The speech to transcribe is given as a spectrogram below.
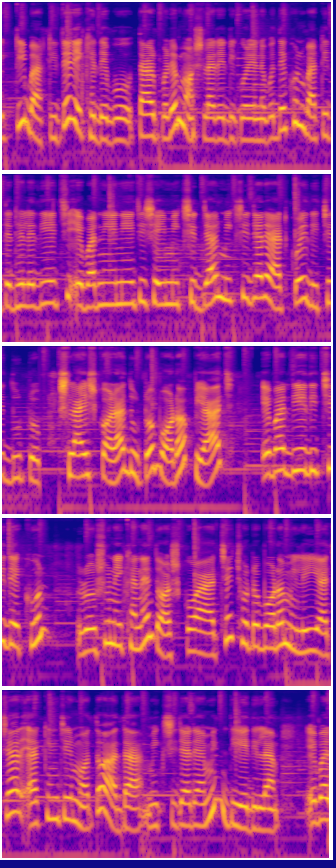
একটি বাটিতে রেখে দেব। তারপরে মশলা রেডি করে নেব। দেখুন, বাটিতে ঢেলে দিয়েছি। এবার নিয়ে নিয়েছি সেই মিক্সির জার মিক্সির জারে অ্যাড করে দিচ্ছি দুটো স্লাইস করা দুটো বড় পেঁয়াজ। এবার দিয়ে দিচ্ছি, দেখুন রসুন এখানে দশ কোয়া আছে, ছোট বড় মিলেই আছে, আর এক ইঞ্চির মতো আদা। মিক্সি জারে আমি দিয়ে দিলাম। এবার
